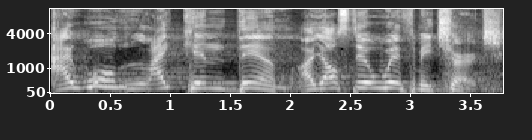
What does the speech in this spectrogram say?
I will liken them. Are y'all still with me, church?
